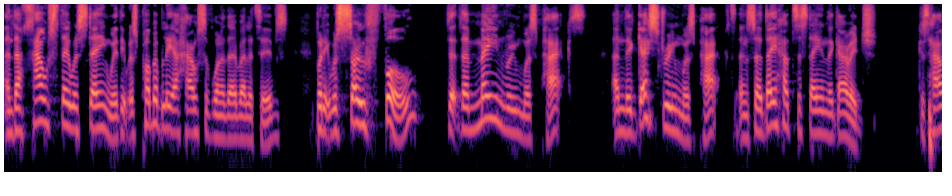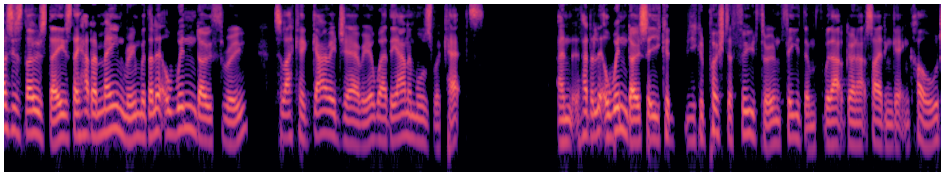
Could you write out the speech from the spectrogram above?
And the house they were staying with, it was probably a house of one of their relatives, but it was so full that the main room was packed and the guest room was packed, and so they had to stay in the garage. Because houses those days, they had a main room with a little window through to like a garage area where the animals were kept. And it had a little window so you could you could push the food through and feed them without going outside and getting cold.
